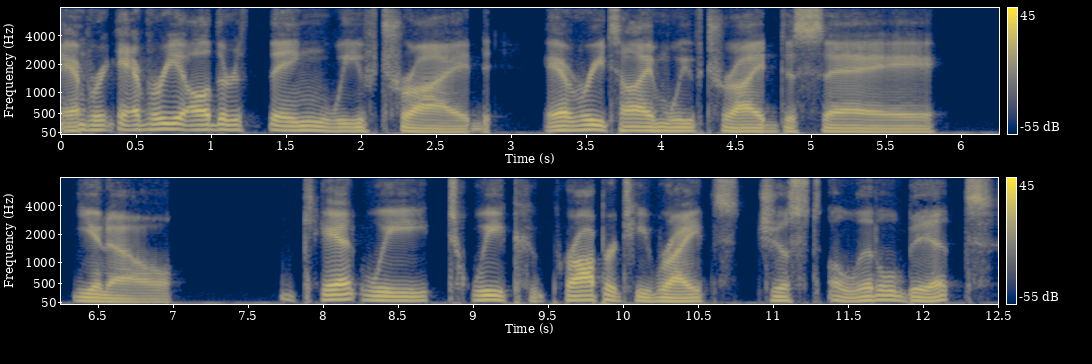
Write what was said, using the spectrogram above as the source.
Every mm-hmm. every other thing we've tried, every time we've tried to say, you know, can't we tweak property rights just a little bit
